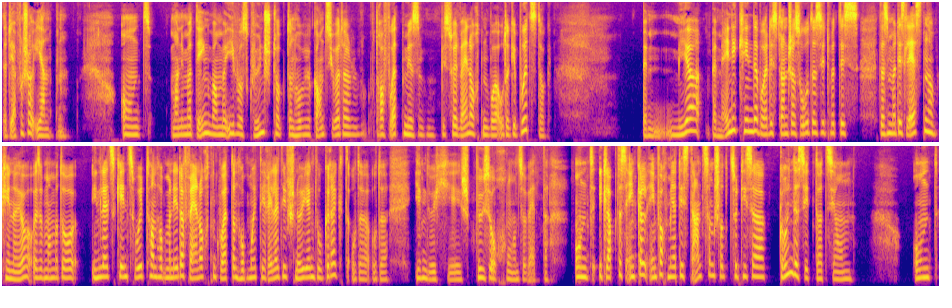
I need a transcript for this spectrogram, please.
Da darf man schon ernten. Und wenn ich mir denke, wenn mir ich was gewünscht habe, dann habe ich ein ganzes Jahr darauf warten müssen, bis halt Weihnachten war oder Geburtstag. Bei mir, bei meinen Kindern war das dann schon so, dass ich mir das, dass mir das leisten habe können, ja. Also wenn man da Inlineskates wollte haben, hat man nicht auf Weihnachten gewartet, dann hat man die relativ schnell irgendwo gekriegt oder, oder irgendwelche Spülsachen und so weiter. Und ich glaube, dass Enkel einfach mehr Distanz haben schon zu dieser Gründersituation. Und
